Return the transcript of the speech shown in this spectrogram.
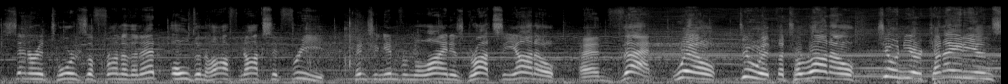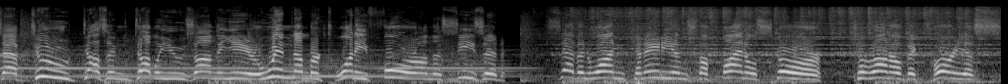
Center it towards the front of the net. Oldenhoff knocks it free. Pinching in from the line is Graziano, and that will do it. The Toronto Junior Canadiens have two dozen W's on the year. Win number 24 on the season. 7-1 Canadiens, the final score. Toronto victorious.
